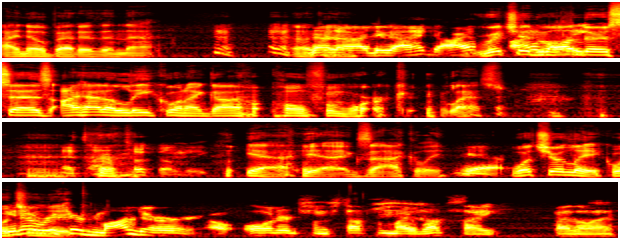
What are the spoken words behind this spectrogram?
I know better than that. No, Okay. no, I do. I, I Richard I have a leak. Monder says I had a leak when I got home from work last. That's I took a leak. Yeah, yeah, exactly. Yeah. What's your leak? What's you know, your Richard leak? Monder uh, ordered some stuff from my website, by the way.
